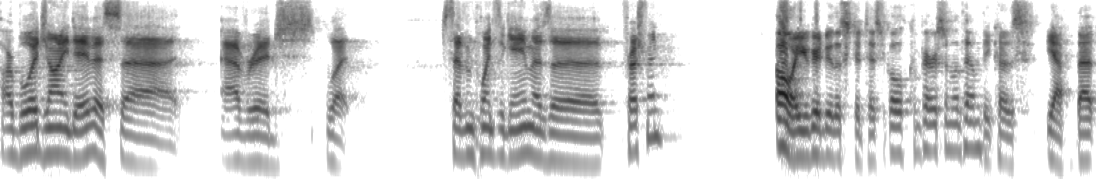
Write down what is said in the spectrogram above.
our boy Johnny Davis uh, averaged what seven points a game as a freshman. Oh, are you going to do the statistical comparison with him? Because yeah, that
